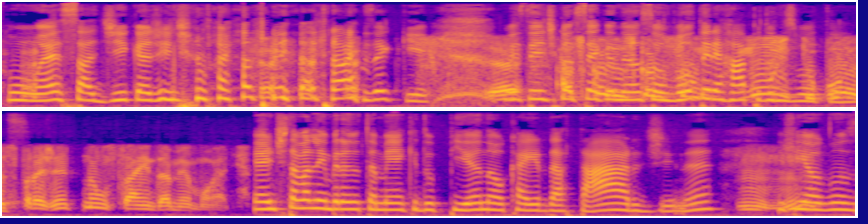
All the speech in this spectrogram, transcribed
Com essa dica a gente vai atrás aqui. É, Ver se a gente consegue, Nelson Volter, é rápido nos botões. boas para a gente não saem da memória. É, a gente estava lembrando também aqui do Piano ao Cair da Tarde, né? Uhum. Enfim, alguns,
